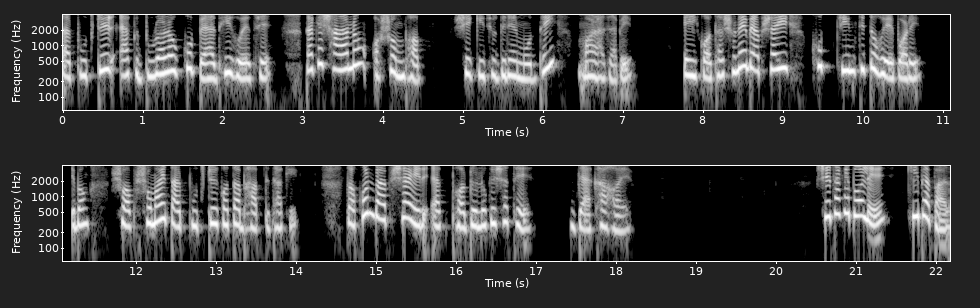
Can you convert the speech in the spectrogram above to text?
তার পুত্রের এক দুরারোগ্য ব্যাধি হয়েছে। তাকে সারানো অসম্ভব। সে কিছুদিনের মধ্যেই মারা যাবে। এই কথা শুনে ব্যবসায়ী খুব চিন্তিত হয়ে পড়ে এবং সব সময় তার পুত্রের কথা ভাবতে থাকে। তখন ব্যবসায়ীর এক ভদ্রলোকের সাথে দেখা হয়। সে তাকে বলে, কি ব্যাপার?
